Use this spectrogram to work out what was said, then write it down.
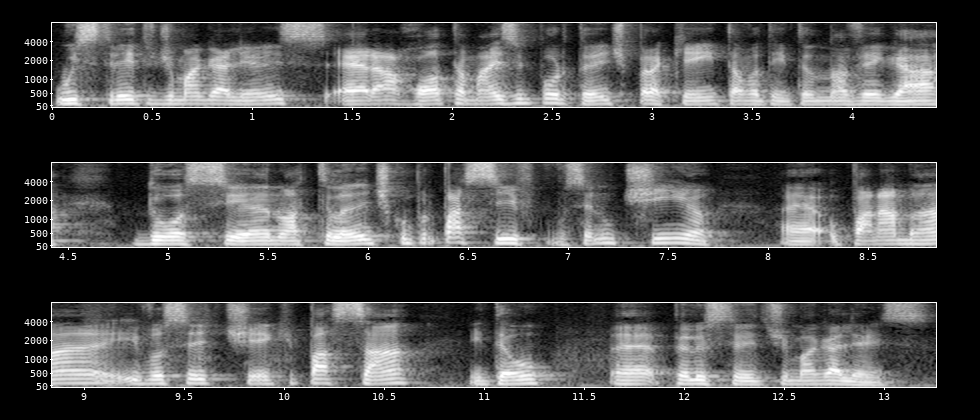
o Estreito de Magalhães era a rota mais importante para quem estava tentando navegar do Oceano Atlântico para o Pacífico. Você não tinha é, o Panamá e você tinha que passar, então, é, pelo Estreito de Magalhães.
